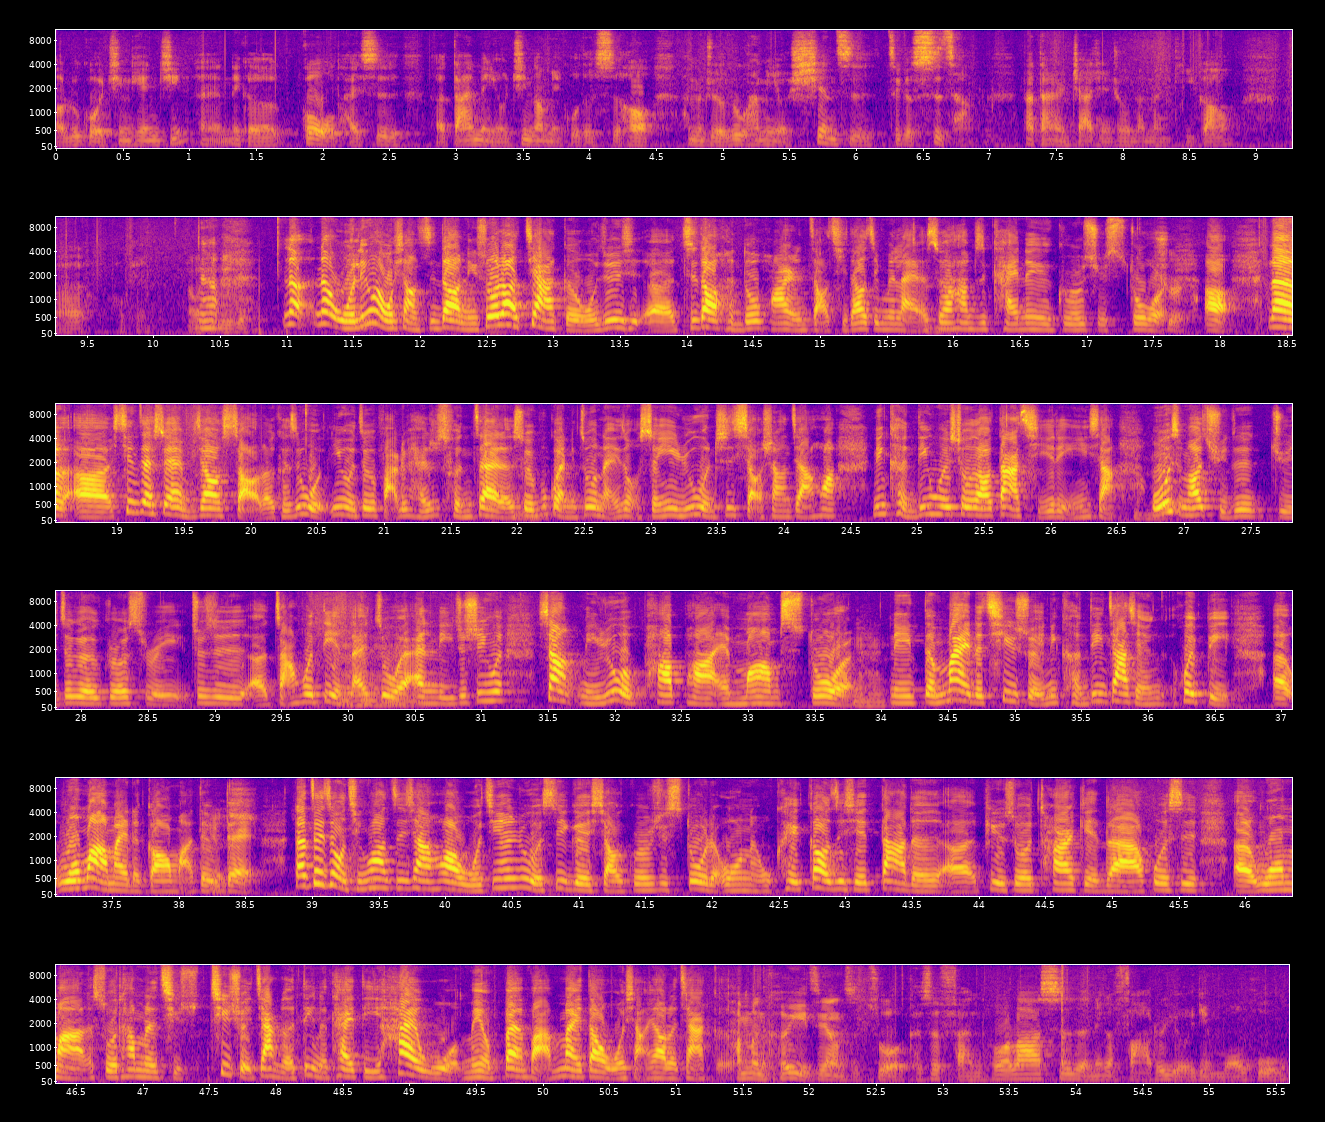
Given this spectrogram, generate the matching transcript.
啊，如果今天进呃那个 gold 还是呃 diamond 有进到美国的时候，他们觉得如果他们有限制这个市场，那当然价钱就会慢慢提高。呃，OK。那那那我另外我想知道，你说到价格，我就是呃知道很多华人早期到这边来的时候，他们是开那个 grocery store 啊。那呃现在虽然比较少了，可是我因为这个法律还是存在的，所以不管你做哪一种生意，如果你是小商家的话，你肯定会受到大企业的影响。我为什么要举这举这个 grocery 就是呃杂货店来作为案例？就是因为像你如果 Papa and Mom store，你的卖的汽水，你肯定价钱会比呃沃尔玛卖的高嘛，对不对？那在这种情况之下的话，我今天如果是一个小 grocery store 的 owner，我可以告这些大的呃，譬如说 Target 啦，或者是呃 wama，说他们的汽汽水价格定的太低，害我没有办法卖到我想要的价格。他们可以这样子做，可是反托拉斯的那个法律有一点模糊。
